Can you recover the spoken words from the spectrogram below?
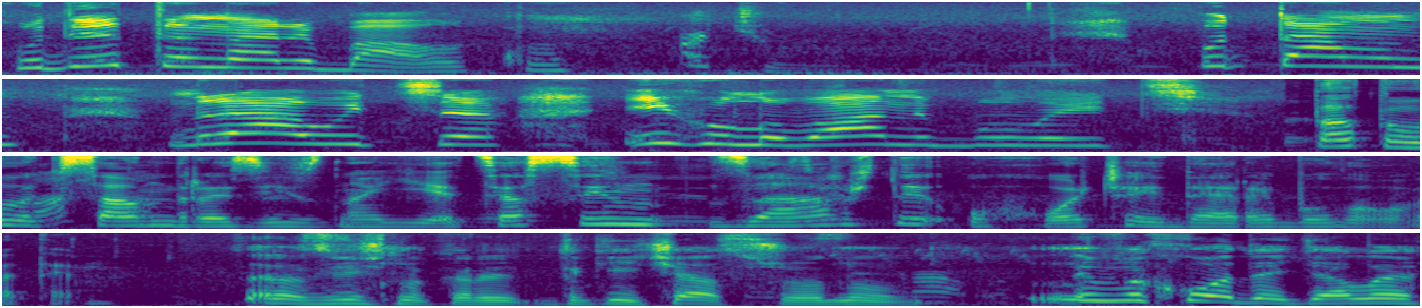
Ходити на рибалку. А чому? Бо там нравиться і голова не болить. Тато Олександра зізнається, син завжди охоче йде риболовити. Зараз, звісно, такий час, що ну, не виходить, але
